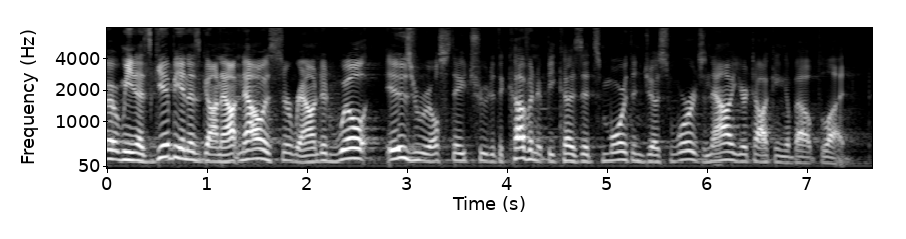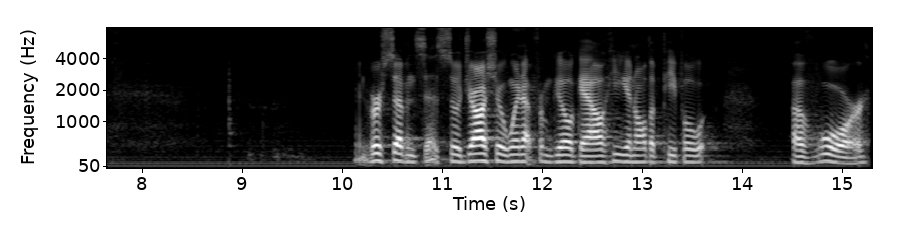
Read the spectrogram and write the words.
I mean, as Gibeon has gone out, now is surrounded, will Israel stay true to the covenant? Because it's more than just words. Now you're talking about blood. And verse 7 says So Joshua went up from Gilgal, he and all the people of war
